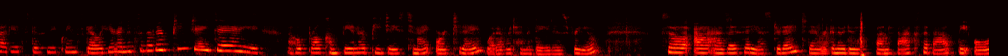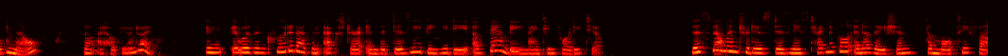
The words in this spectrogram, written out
everybody, it's Disney Queen Skelly here, and it's another PJ day! I hope we're all comfy in our PJs tonight, or today, whatever time of day it is for you. So, uh, as I said yesterday, today we're going to be doing fun facts about the Old Mill, so I hope you enjoy. It was included as an extra in the Disney DVD of Bambi, 1942. This film introduced Disney's technical innovation, the multi-plane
